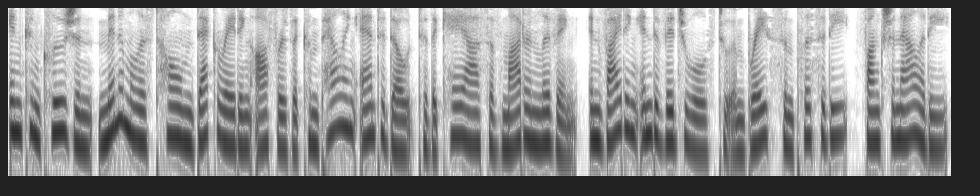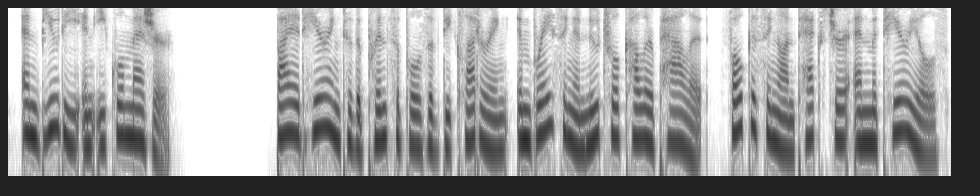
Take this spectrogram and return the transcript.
In conclusion, minimalist home decorating offers a compelling antidote to the chaos of modern living, inviting individuals to embrace simplicity, functionality, and beauty in equal measure. By adhering to the principles of decluttering, embracing a neutral color palette, focusing on texture and materials,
